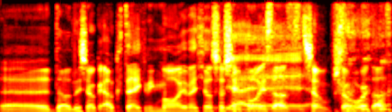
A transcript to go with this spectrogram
uh, dan is ook elke tekening mooi. Weet je wel? Zo simpel is dat. Zo, zo hoort dat.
